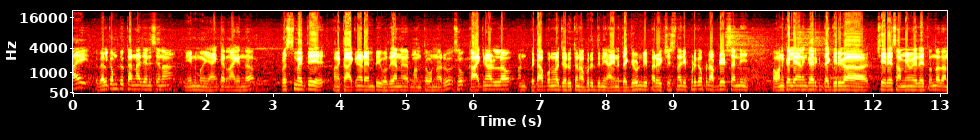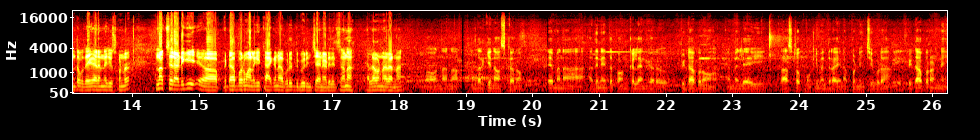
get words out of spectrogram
హాయ్ వెల్కమ్ టు కన్నా జనసేన. నేను మీ యాంకర్ నాగేంద్ర. ప్రస్తుతం అయితే మన కాకినాడ ఎంపీ ఉదయన్ గారు మనతో ఉన్నారు. సో కాకినాడలో అండ్ పిఠాపురంలో జరుగుతున్న అభివృద్ధిని ఆయన దగ్గరుండి పర్యవేక్షిస్తున్నారు ఎప్పటికప్పుడు అప్డేట్స్ అన్ని పవన్ కళ్యాణ్ గారికి దగ్గరగా చేరే సమయం ఏదైతే ఉందో అదంతా ఉదయ గారనే చూసుకుంటారు. అన్న ఒకసారి అడిగి పిఠాపురం అలాగే కాకినాడ అభివృద్ధి గురించి ఆయన అడిగి అన్న ఎలా ఉన్నారన్న బాగున్నాను అందరికీ నమస్కారం. అంటే మన అధినేత పవన్ కళ్యాణ్ గారు పిఠాపురం ఎమ్మెల్యే అయ్యి రాష్ట్ర ముఖ్యమంత్రి అయినప్పటి నుంచి కూడా పిఠాపురాన్ని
